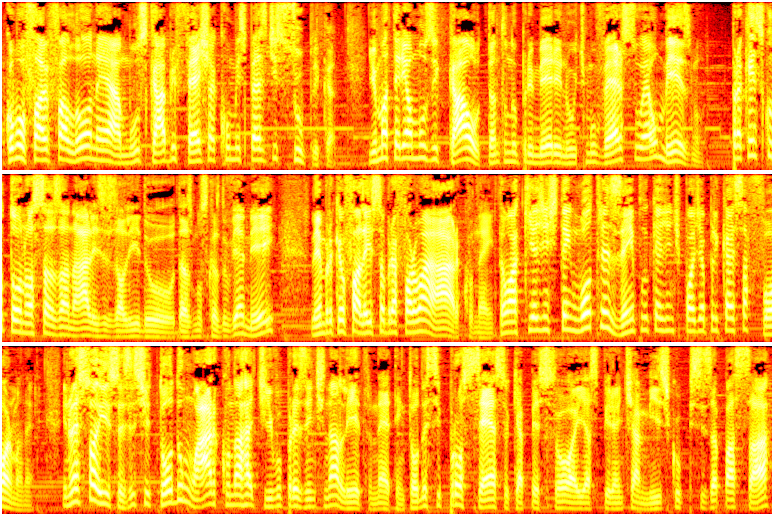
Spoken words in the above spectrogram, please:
como o Flávio falou, né, a música abre e fecha com uma espécie de súplica. E o material musical, tanto no primeiro e no último verso, é o mesmo. Para quem escutou nossas análises ali do, das músicas do VMA, lembra que eu falei sobre a forma arco, né? Então aqui a gente tem um outro exemplo que a gente pode aplicar essa forma, né? E não é só isso, existe todo um arco narrativo presente na letra, né? Tem todo esse processo que a pessoa e aspirante a místico precisa passar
